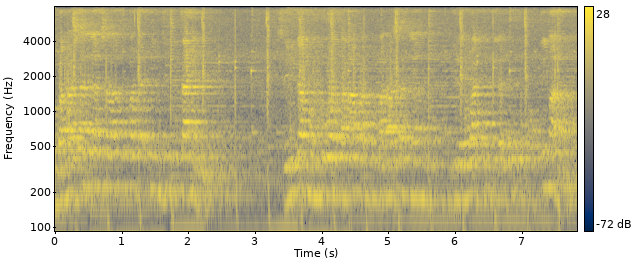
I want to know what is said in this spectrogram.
Pembahasan yang selalu pada injury time sehingga membuat tahapan pembahasan yang dilewati tidak cukup optimal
